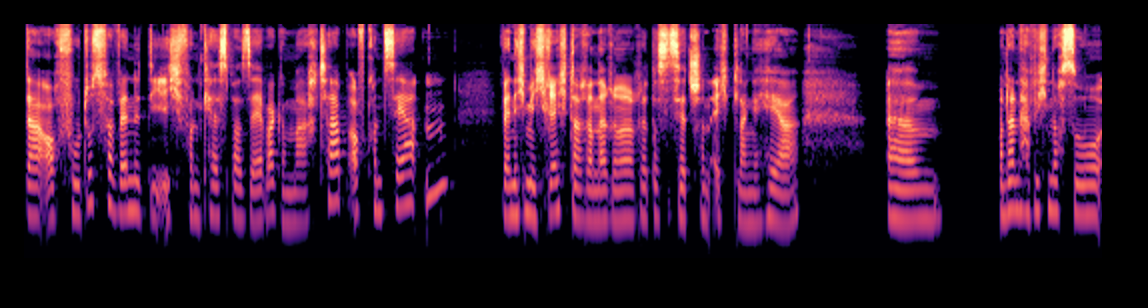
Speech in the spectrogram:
da auch Fotos verwendet, die ich von Casper selber gemacht habe auf Konzerten. Wenn ich mich recht daran erinnere, das ist jetzt schon echt lange her. Ähm, und dann habe ich noch so,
